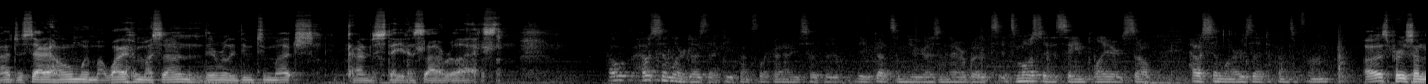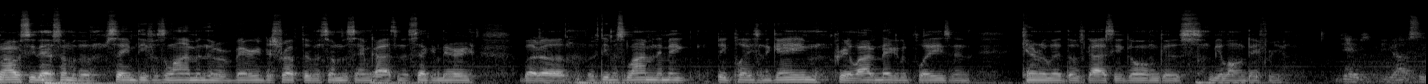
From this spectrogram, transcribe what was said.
I just sat at home with my wife and my son. Didn't really do too much. Kind of just stayed inside, relaxed. How, how similar does that defense look? I know you said that they've got some new guys in there, but it's it's mostly the same players. So how similar is that defensive front? Uh, it's pretty similar. Obviously, they have some of the same defensive linemen who are very disruptive, and some of the same guys in the secondary. But uh, those defensive linemen, they make big plays in the game, create a lot of negative plays, and can't really let those guys get going because it'll be a long day for you. James, you're obviously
